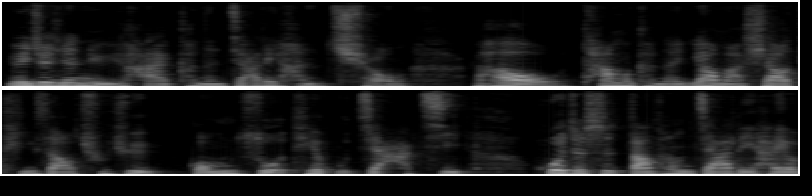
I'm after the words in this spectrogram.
因为这些女孩可能家里很穷，然后她们可能要么是要提早出去工作贴补家计，或者是当她们家里还有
